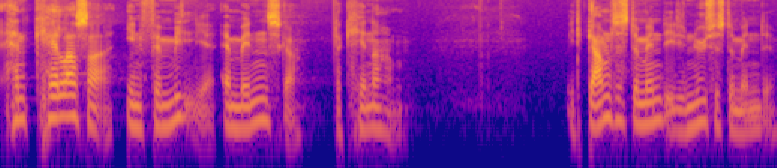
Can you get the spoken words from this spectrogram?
han kalder sig en familie af mennesker, der kender ham. I det gamle testamente, i det nye testamente.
